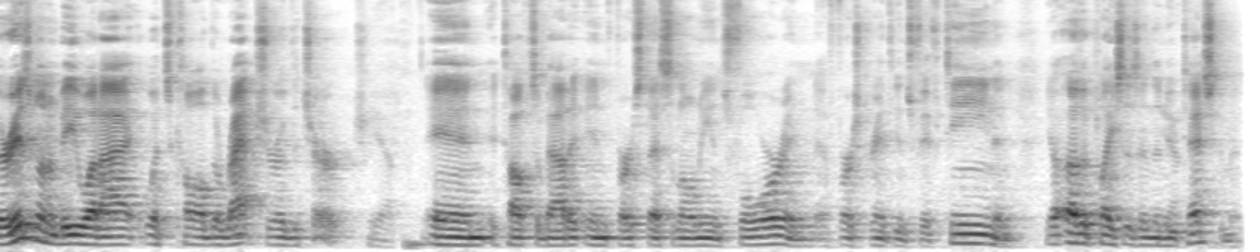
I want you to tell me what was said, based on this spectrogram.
there is going to be what I what's called the rapture of the church. Yeah. And it talks about it in First Thessalonians 4 and uh, 1 Corinthians 15 and you know, other places in the. New Testament.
